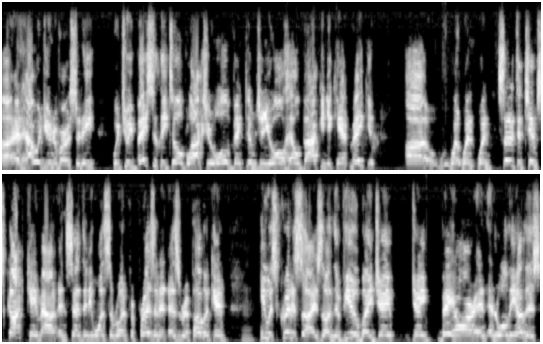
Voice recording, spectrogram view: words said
uh, at Howard University, which we basically told blacks you're all victims and you're all held back and you can't make it. Uh, when, when Senator Tim Scott came out and said that he wants to run for president as a Republican, hmm. he was criticized on The View by Joy, Joy Behar and, and all the others,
